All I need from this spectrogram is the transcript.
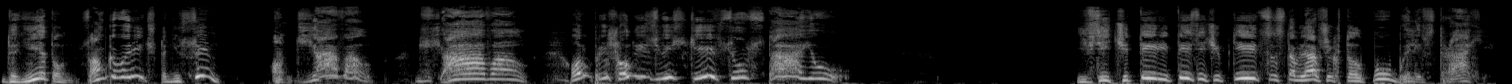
Да нет, он сам говорит, что не сын, он дьявол, дьявол. Он пришел извести всю стаю. И все четыре тысячи птиц, составлявших толпу, были в страхе.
